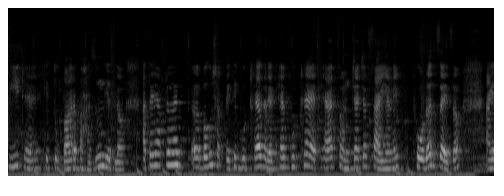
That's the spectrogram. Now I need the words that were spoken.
पीठ आहे हे तुपावर भाजून घेतलं. आता हे आपल्याला बघू शकता इथे गुठळ्या झाल्यात. ह्या गुठळ्या आहेत ह्या चमच्याच्या साह्याने फोडत जायचं आणि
